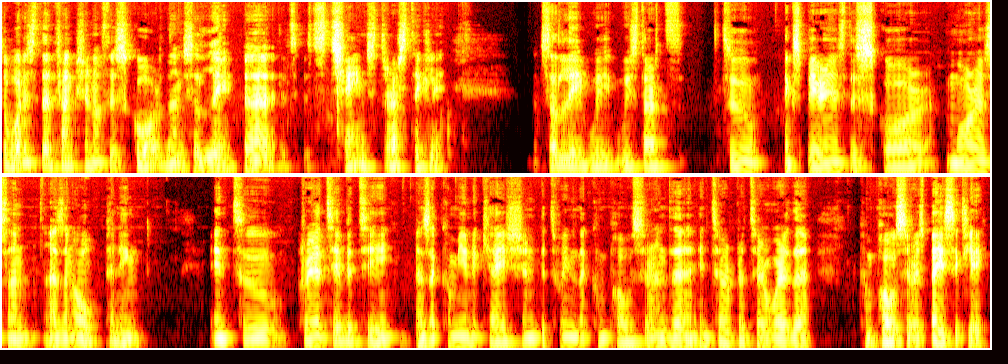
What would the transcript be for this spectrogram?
So what is the function of the score then? Suddenly, uh, it's it's changed drastically. Suddenly, we we start to experience the score more as an as an opening into creativity as a communication between the composer and the interpreter, where the composer is basically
